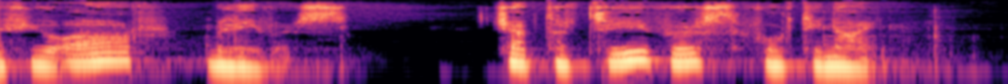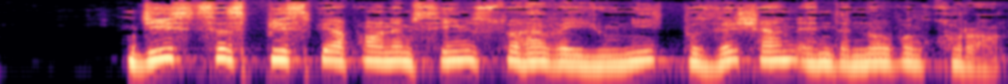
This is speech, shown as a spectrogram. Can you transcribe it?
if you are believers. Chapter 3, verse 49. Jesus, peace be upon him, seems to have a unique position in the Noble Quran.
